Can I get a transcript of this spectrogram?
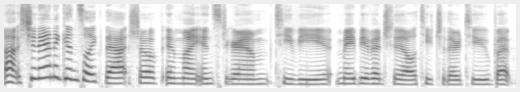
Uh, shenanigans like that show up in my Instagram TV. Maybe eventually I'll teach there too, but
